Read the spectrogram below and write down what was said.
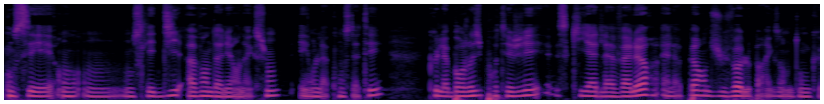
qu'on s'est, on, se l'est dit avant d'aller en action, et on l'a constaté, que la bourgeoisie protégée, ce qui a de la valeur, elle a peur du vol, par exemple. Donc,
